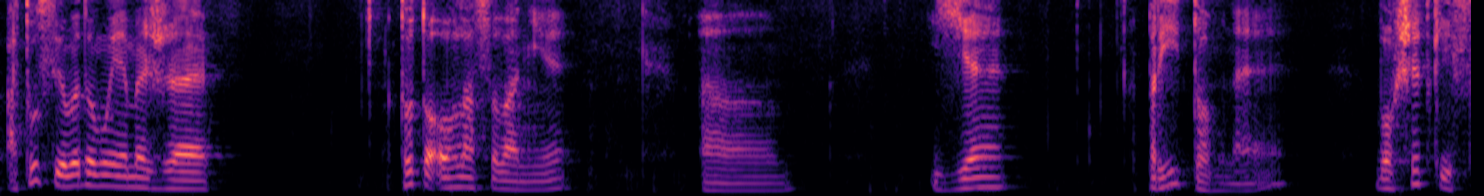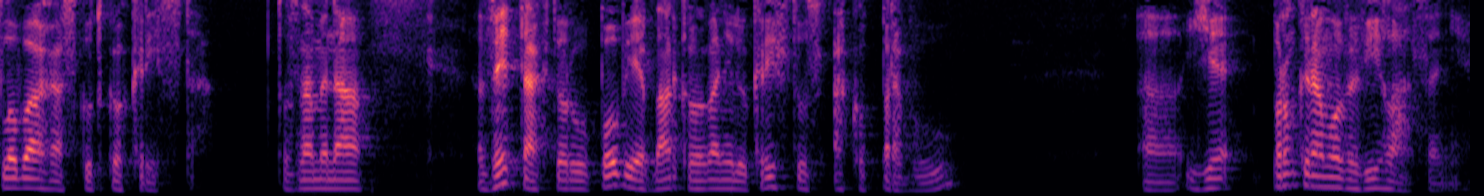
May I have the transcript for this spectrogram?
a tu si uvedomujeme, že toto ohlasovanie e, je prítomné vo všetkých slovách a skutkoch Krista. To znamená, veta, ktorú povie v Markovom Evangeliu Kristus ako prvú, e, je programové vyhlásenie.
